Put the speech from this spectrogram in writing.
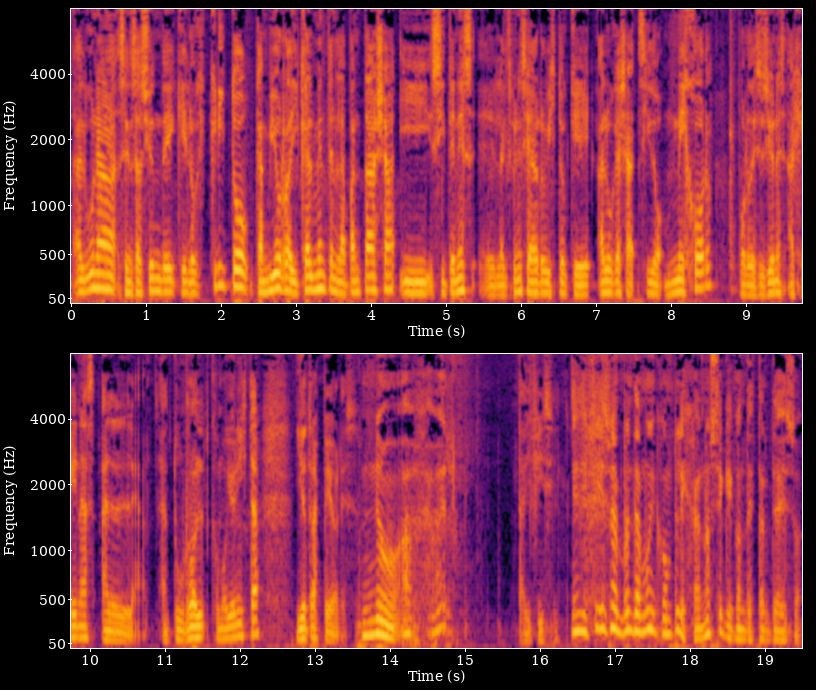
alguna sensación de que lo escrito cambió radicalmente en la pantalla y si tenés eh, la experiencia de haber visto que algo que haya sido mejor por decisiones ajenas al, a tu rol como guionista y otras peores. No, a, a ver, Está difícil. Es difícil, es una pregunta muy compleja, no sé qué contestarte a eso.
